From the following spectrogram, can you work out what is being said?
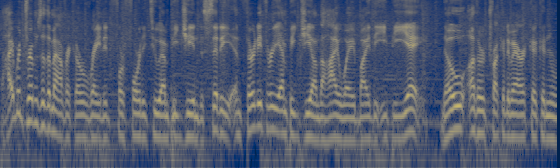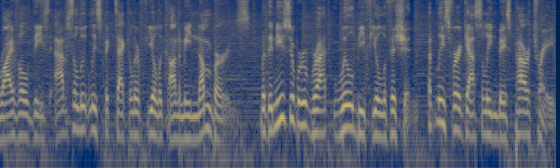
The hybrid trims of the Maverick are rated for 42 mpg in the city and 33 mpg on the highway by the EPA. No other truck in America can rival these absolutely spectacular fuel economy numbers. But the new Subaru Brat will be fuel efficient, at least for a gasoline-based powertrain.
